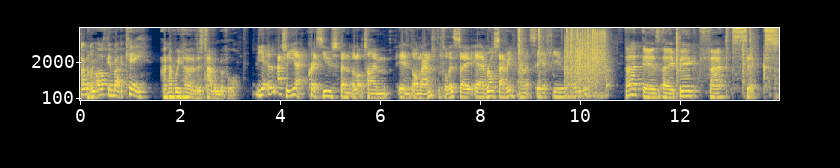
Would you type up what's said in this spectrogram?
I want to ask him about the key. And have we heard of this tavern before? Yeah, actually, yeah, Chris, you've spent a lot of time in on land before this, so uh, roll savvy, and let's see if you. Uh, you do. That is a big fat six.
